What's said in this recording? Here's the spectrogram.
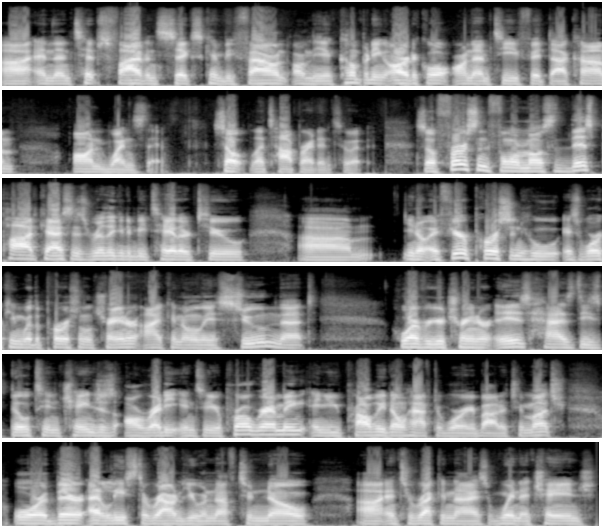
uh, and then tips five and six can be found on the accompanying article on mtefit.com on Wednesday. So let's hop right into it. So first and foremost, this podcast is really going to be tailored to, um, you know, if you're a person who is working with a personal trainer, I can only assume that whoever your trainer is has these built-in changes already into your programming and you probably don't have to worry about it too much or they're at least around you enough to know uh, and to recognize when a change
